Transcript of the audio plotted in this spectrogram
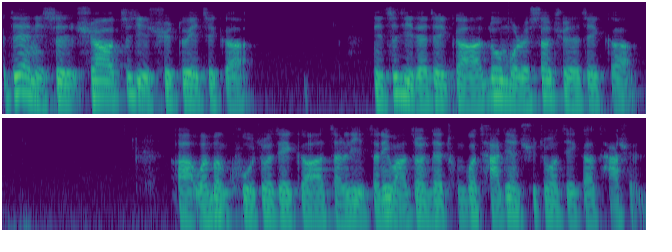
之前你是需要自己去对这个，你自己的这个 Loom Research 的这个啊、文本库做这个整理，整理完之后你再通过插件去做这个查询，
